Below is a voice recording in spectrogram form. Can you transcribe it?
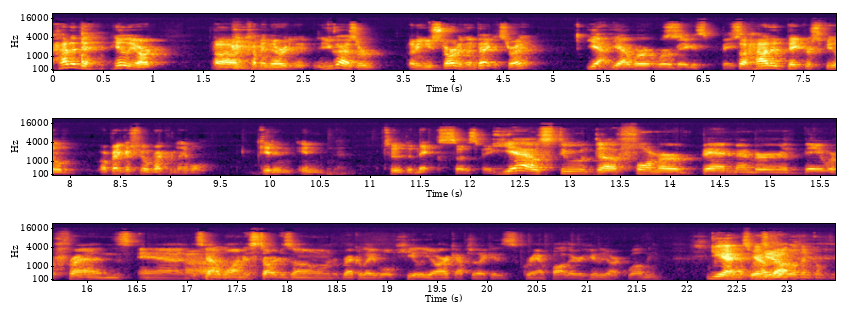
how did the Heliarc uh, come in there? You guys are. I mean, you started in Vegas, right? Yeah, yeah, we're we're Vegas based. So how did Bakersfield or Bakersfield record label get in in to the mix, so to speak? Yeah, it was through the former band member. They were friends, and this guy Ah. wanted to start his own record label, Heliarc, after like his grandfather, Heliarc Welding. Yeah, That's yeah, what yeah. about. well, then company.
